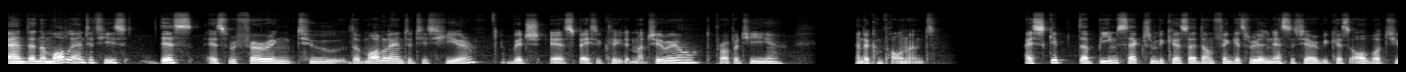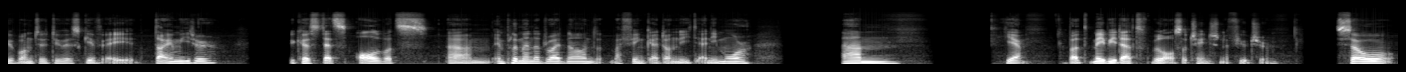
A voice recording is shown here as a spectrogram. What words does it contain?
And then the model entities, this is referring to the model entities here, which is basically the material, the property, and the component. I skipped the beam section because I don't think it's really necessary because all what you want to do is give a diameter because that's all what's um, implemented right now and I think I don't need any more. Um, yeah, but maybe that will also change in the future. So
